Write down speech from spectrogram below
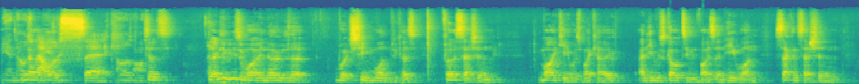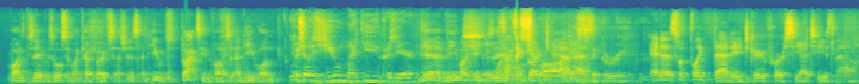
Yeah, and that was No, that amazing. was sick. that was awesome. Because the only reason why I know that which team won because first session, Mikey was my co, and he was gold team advisor, and he won. Second session, Ryan Kazir was also my co both sessions, and he was black team advisor, and he won. Which so it was you, Mikey, and Kazir. Yeah, me, Mikey, and Kazir. That's and good black That's a great group. And it's with like that age group who are CITs now.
